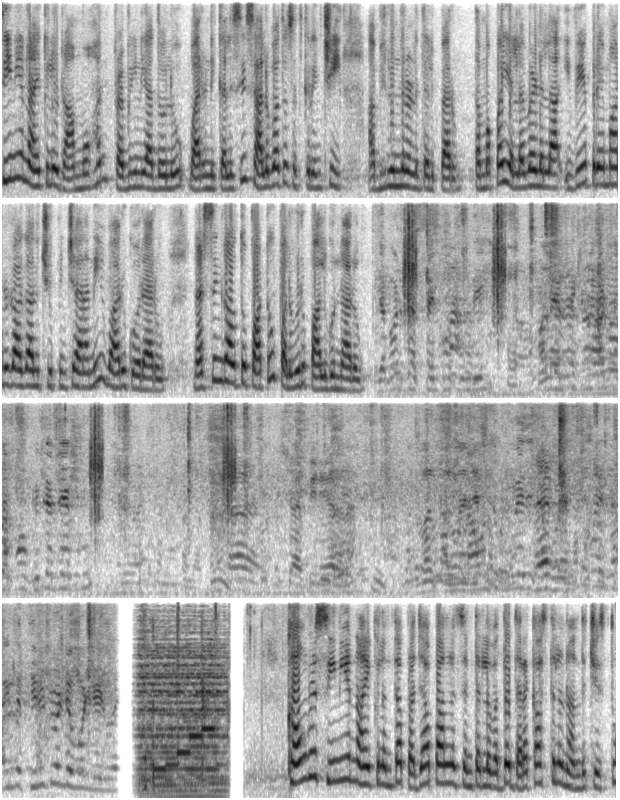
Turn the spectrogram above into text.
సీనియర్ నాయకులు రామ్మోహన్ ప్రవీణ్ యాదవ్లు వారిని కలిసి శాలువాతో సత్కరించి అభినందనలు తెలిపారు తమపై ఎల్లవేళలా ఇవే ప్రేమానురాగాలు చూపించాలని వారు కోరారు నర్సింగ్రావుతో పాటు పలువురు పాల్గొన్నారు కాంగ్రెస్ సీనియర్ నాయకులంతా ప్రజాపాలన సెంటర్ల వద్ద దరఖాస్తులను అందజేస్తూ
